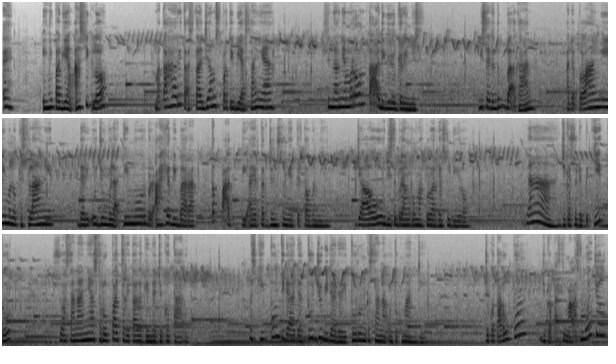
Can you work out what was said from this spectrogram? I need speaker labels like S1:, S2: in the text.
S1: Eh, ini pagi yang asik loh. Matahari tak setajam seperti biasanya. Sinarnya meronta di guyur gerimis. Bisa ditebak kan? Ada pelangi melukis langit dari ujung bulak timur berakhir di barat, tepat di air terjun sungai Tirtawening, jauh di seberang rumah keluarga Sudiro. Nah, jika sudah begitu, suasananya serupa cerita legenda Joko Taru. Meskipun tidak ada tujuh bidadari turun ke sana untuk mandi. Joko Taru pun juga pasti malas muncul.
